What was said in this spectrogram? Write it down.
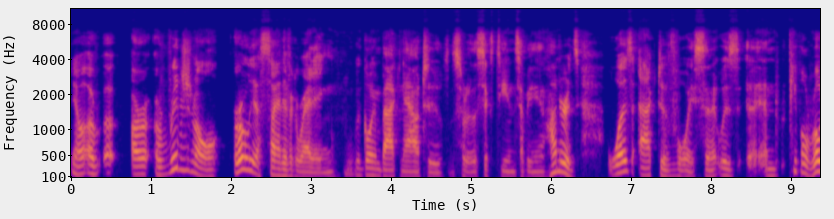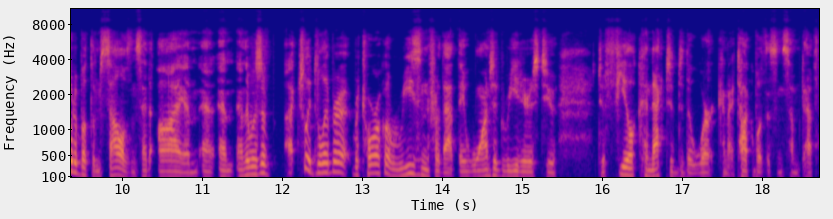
you know, our, our original earliest scientific writing, going back now to sort of the 16, 1700s, was active voice, and it was, and people wrote about themselves and said I, and and and there was a actually deliberate rhetorical reason for that. They wanted readers to to feel connected to the work, and I talk about this in some depth.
